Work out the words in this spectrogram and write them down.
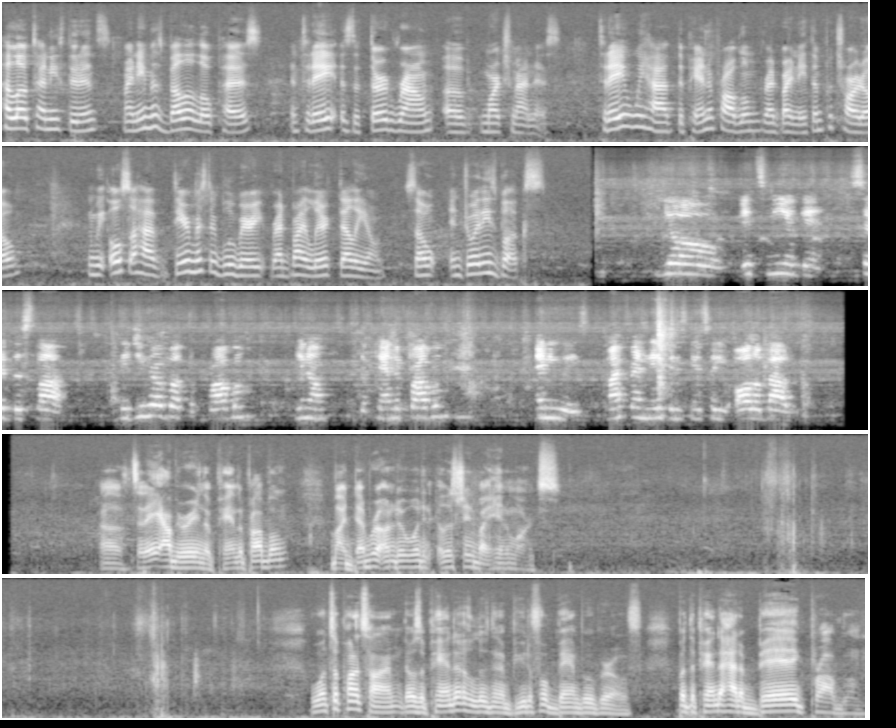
Hello, Tenney students. My name is Bella Lopez, and today is the third round of March Madness. Today we have The Panda Problem, read by Nathan Pichardo, and we also have Dear Mr. Blueberry, read by Lyric DeLeon. So enjoy these books. Yo, it's me again, said the Sloth. Did you hear about the problem? You know, the panda problem? Anyways, my friend Nathan is going to tell you all about it. Uh, today I'll be reading The Panda Problem by Deborah Underwood and illustrated by Hannah Marks. Once upon a time, there was a panda who lived in a beautiful bamboo grove. But the panda had a big problem.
